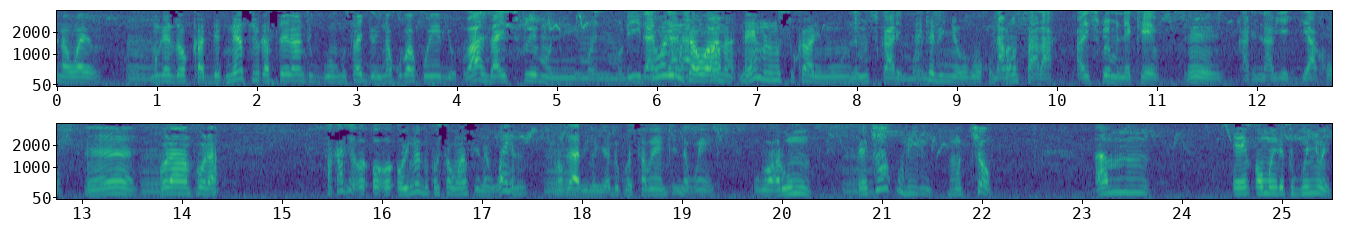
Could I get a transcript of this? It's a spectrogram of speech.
In a while mugenza okukadde naye si bikaseera nti gwe omusajja olina kuba ku ebyo. Tewali mutawaana naye mulimu sukaali mungi. Ate mungi. binyoboga okufa. Eh. kati nabyejjako Eh, mpola mpola. Akati olina obikosa once in a while. Nogaa bino bwenti ne bwenti lwalumu ekyokubiri mukyo um, em- omwenge tugunywe.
